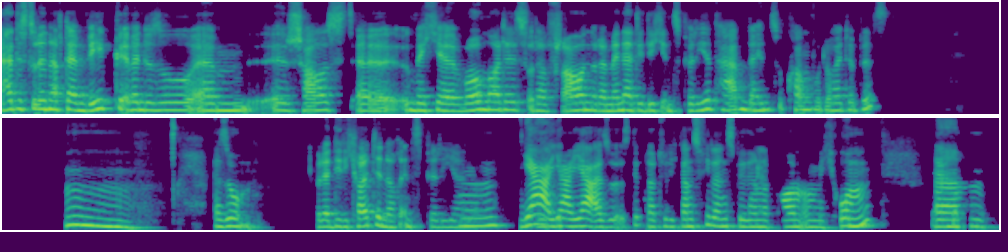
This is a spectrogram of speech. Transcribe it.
hattest du denn auf deinem Weg, wenn du so ähm, äh, schaust, äh, irgendwelche Role Models oder Frauen oder Männer, die dich inspiriert haben, dahin zu kommen, wo du heute bist? Mm, also oder die dich heute noch inspirieren? Mhm. Ja, ja, ja. Also es gibt natürlich ganz viele inspirierende Frauen um mich rum. Ja. Ähm,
